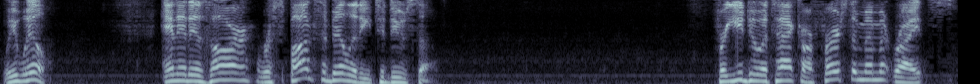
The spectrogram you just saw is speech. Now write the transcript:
We will. And it is our responsibility to do so. For you to attack our First Amendment rights,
